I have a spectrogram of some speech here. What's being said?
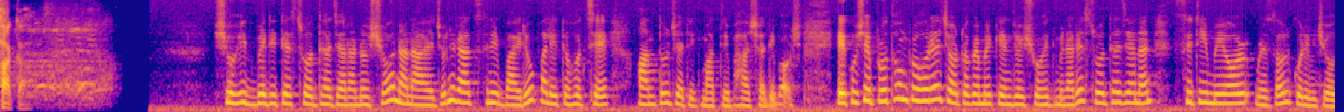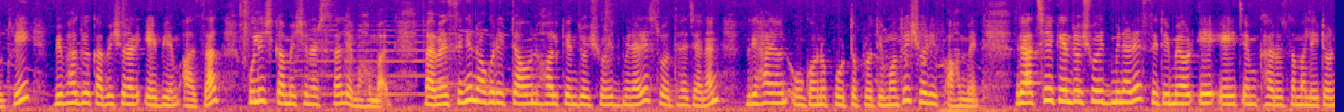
ঢাকা। শহীদ বেদিতে শ্রদ্ধা জানানো সহ নানা আয়োজনে রাজধানীর বাইরেও পালিত হচ্ছে আন্তর্জাতিক মাতৃভাষা দিবস। একুশে প্রথম প্রহরে চট্টগ্রামের কেন্দ্রীয় শহীদ মিনারে শ্রদ্ধা জানান সিটি মেয়র রেজাউল করিম চৌধুরী, বিভাগীয় commissioner A B M Azad, police commissioner Saleh Mohammad ময়মনসিংহে নগরীর টাউন হল কেন্দ্রীয় শহীদ মিনারে শ্রদ্ধা জানান গৃহায়ন ও গণপূর্ত প্রতিমন্ত্রী শরীফ আহমেদ। রাজশাহী কেন্দ্রীয় শহীদ মিনারে city mayor A H M Khairuzzaman Liton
